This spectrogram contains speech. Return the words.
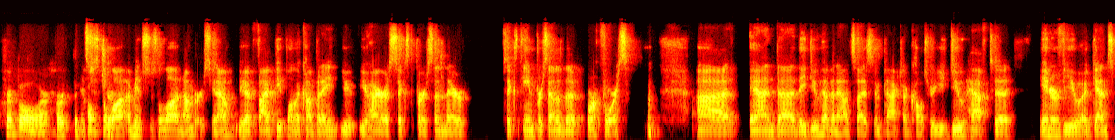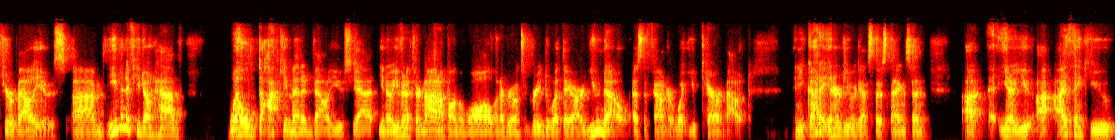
cripple or hurt the it's culture? Just a lot. I mean, it's just a lot of numbers. You know, you have five people in the company. You you hire a sixth person. They're 16% of the workforce. uh, and uh, they do have an outsized impact on culture. You do have to interview against your values. Um, even if you don't have well documented values yet, you know, even if they're not up on the wall and everyone's agreed to what they are, you know, as the founder, what you care about. And you've got to interview against those things. And, uh, you know, you, I, I think you,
